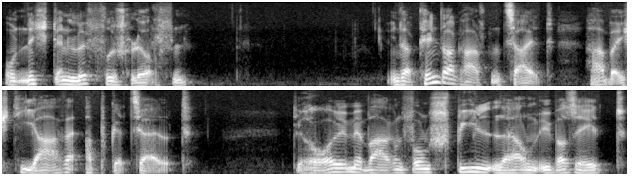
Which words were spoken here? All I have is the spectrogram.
und nicht den Löffel schlürfen. In der Kindergartenzeit habe ich die Jahre abgezählt. Die Räume waren von Spiellärm übersät.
